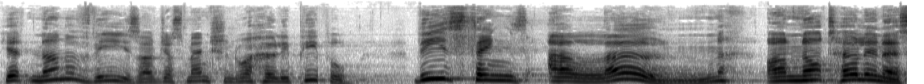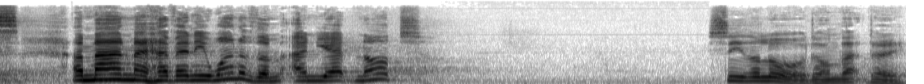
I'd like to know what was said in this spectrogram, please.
Yet none of these I've just mentioned were holy people. These things alone are not holiness. A man may have any one of them and yet not see the Lord on that day.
